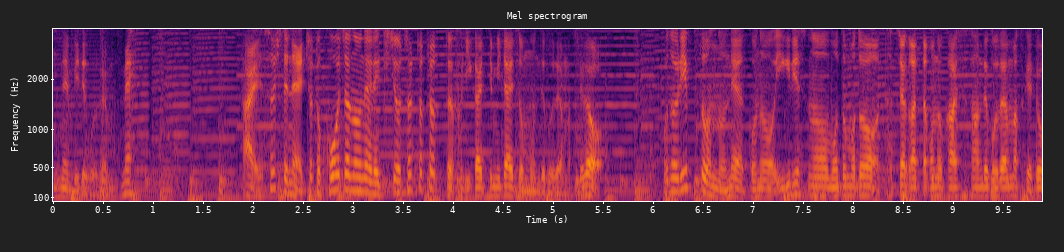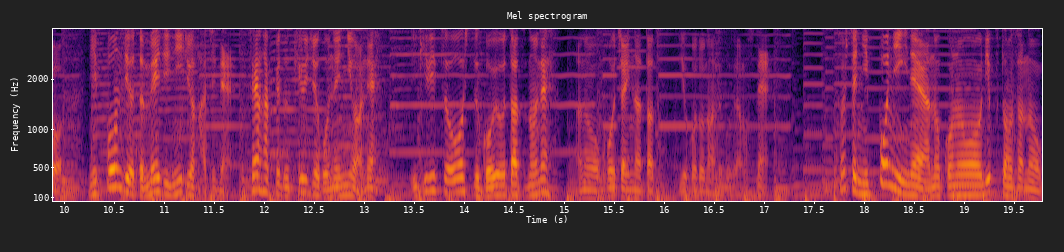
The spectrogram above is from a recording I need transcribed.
記念日でございますね。はいそしてねちょっと紅茶のね歴史をちょっとちょっと振り返ってみたいと思うんでございますけどこのリプトンのねこのイギリスのもともと立ち上がったこの会社さんでございますけど日本でいうと明治28年1895年にはねイギリス王室御用達のねあの紅茶になったということなんでございますね。そして日本にねあのこのリプトンさんの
